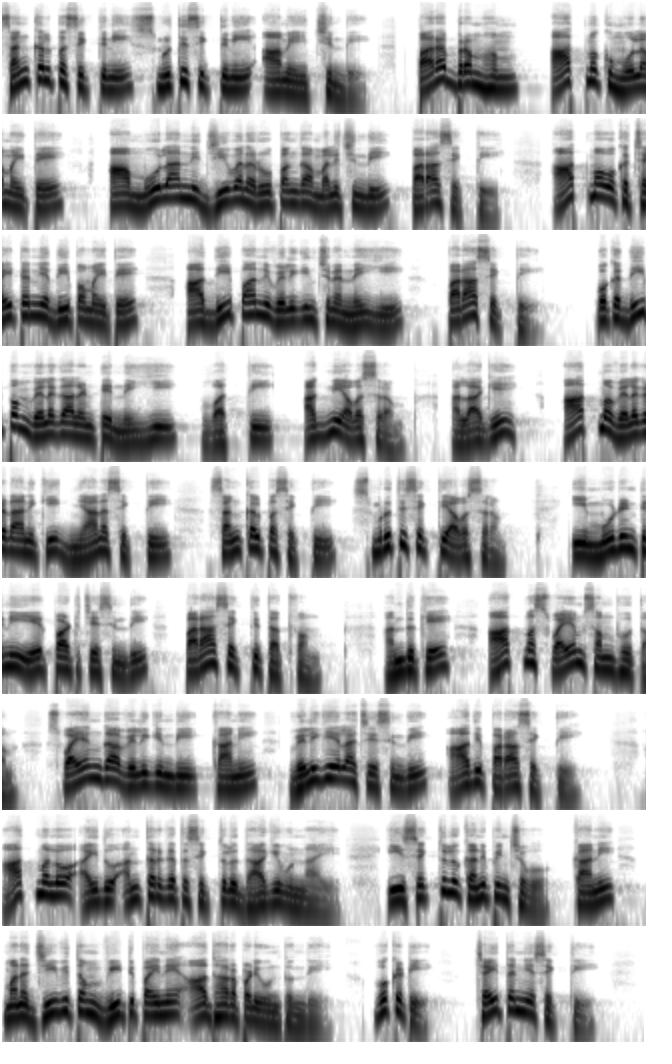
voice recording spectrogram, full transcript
సంకల్పశక్తిని స్మృతిశక్తిని ఆమె ఇచ్చింది. పరబ్రహ్మం ఆత్మకు మూలమైతే ఆ మూలాన్ని జీవన రూపంగా మలిచింది పరాశక్తి. ఆత్మ ఒక చైతన్య దీపమైతే ఆ దీపాన్ని వెలిగించిన నెయ్యి పరాశక్తి. ఒక దీపం వెలగాలంటే నెయ్యి వత్తి అగ్ని అవసరం. అలాగే ఆత్మ వెలగడానికి జ్ఞానశక్తి సంకల్పశక్తి స్మృతిశక్తి అవసరం. ఈ మూడింటినీ ఏర్పాటు చేసింది పరాశక్తి తత్వం. అందుకే ఆత్మ స్వయం సంభూతం స్వయంగా వెలిగింది కాని వెలిగేలా చేసింది ఆది పరాశక్తి. ఆత్మలో ఐదు అంతర్గత శక్తులు దాగి ఉన్నాయి. ఈ శక్తులు కనిపించవు కాని మన జీవితం వీటిపైనే ఆధారపడి ఉంటుంది. ఒకటి చైతన్యశక్తి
